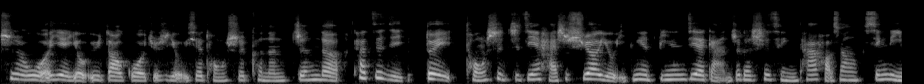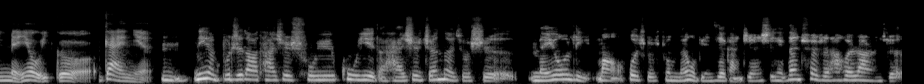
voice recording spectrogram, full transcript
是我也有遇到过，就是有一些同事可能真的他自己对同事之间还是需要有一定的边界感，这个事情他好像心里没有一个概念。嗯，你也不知道他是出于故意的，还是真的就是没有礼貌，或者说没有边界感这件事情。但确实他会让人觉得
